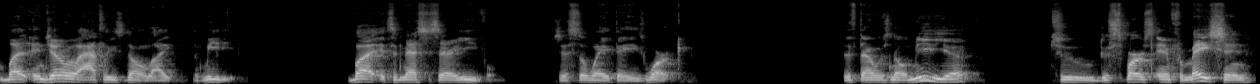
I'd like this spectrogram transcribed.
But in general, athletes don't like the media. But it's a necessary evil, just the way things work if there was no media to disperse information,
